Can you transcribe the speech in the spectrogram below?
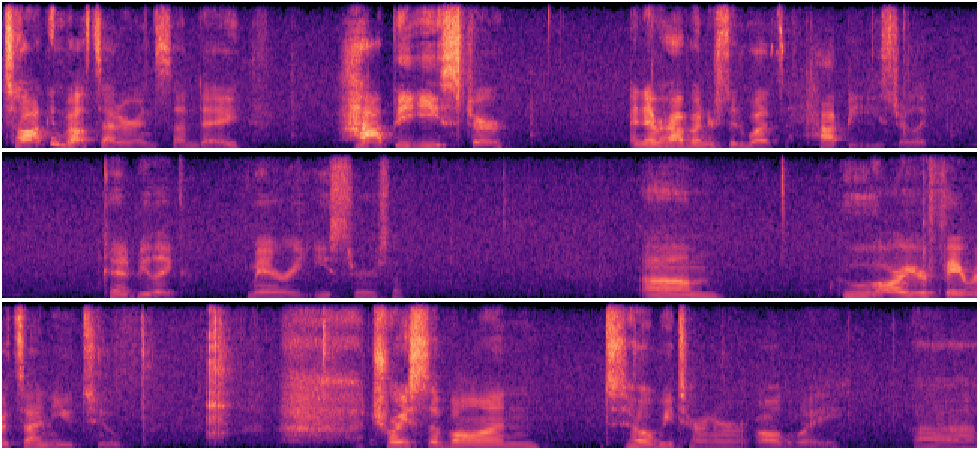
talking about Saturday and Sunday, Happy Easter. I never have understood what's Happy Easter. Like, can it be like Merry Easter or something? Um, who are your favorites on YouTube? Troye Sivan, Toby Turner, all the way. Uh,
